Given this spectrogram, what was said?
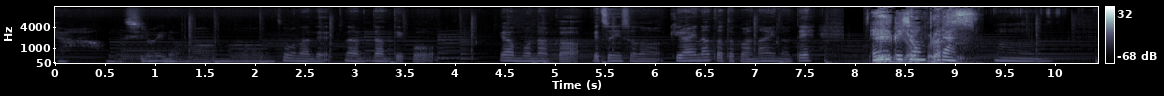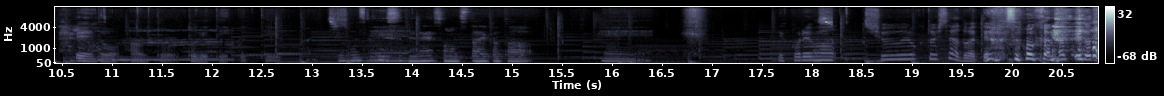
いやー面白いなそうなんでななんてこういやもうなんか別にその嫌いになったとかはないので、A ビジョンプラス。うん、なフェードアウトを遂げていくっていう感じ上手ですねその伝え方。ええ。でこれは収録としてはどうやって話 そうかなってこと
